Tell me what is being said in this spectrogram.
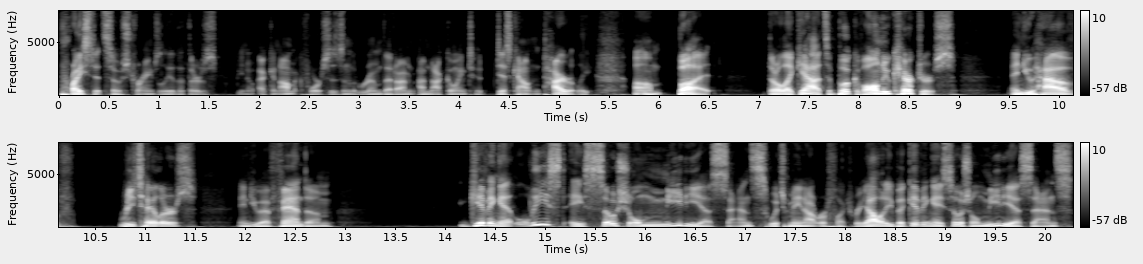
priced it so strangely that there's you know economic forces in the room that I'm I'm not going to discount entirely. Um, but they're like, yeah, it's a book of all new characters, and you have retailers and you have fandom giving at least a social media sense, which may not reflect reality, but giving a social media sense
